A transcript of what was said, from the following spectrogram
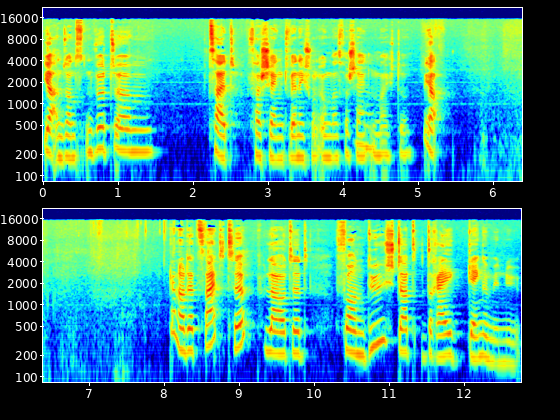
ja, ansonsten wird ähm, Zeit verschenkt, wenn ich schon irgendwas verschenken mhm. möchte. Ja. Genau, der zweite Tipp lautet Fondue statt Drei-Gänge-Menü.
